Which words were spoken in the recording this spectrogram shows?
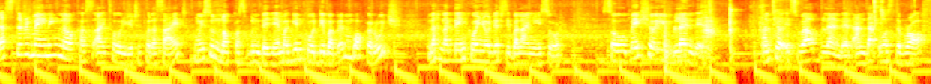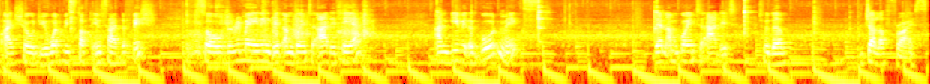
that's the remaining nokkos I told you to put aside. Muy suñ nokkos buñ dajee ma gën koo diba ba mbokk ruuj nag dañ koo def si balaa so make sure you blend it until it's well blended and that was the broth I showed you what we stuffed inside the fish. So the remaining bit I'm going to add it here and give it a good mix. Then I'm going to add it to the jollof rice.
